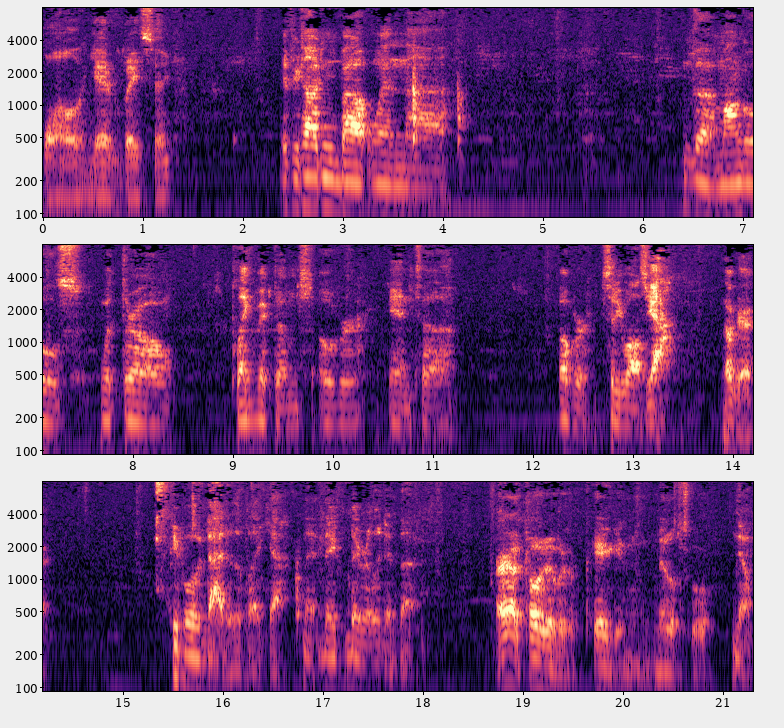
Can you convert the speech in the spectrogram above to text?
wall and get everybody sick? If you're talking about when uh, the Mongols would throw plague victims over into over city walls, yeah, Okay. people who died of the plague, yeah, they they, they really did that. I got told it was a pig in middle school. No,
